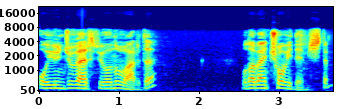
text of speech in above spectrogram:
oyuncu versiyonu vardı. Buna ben Chovy demiştim.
